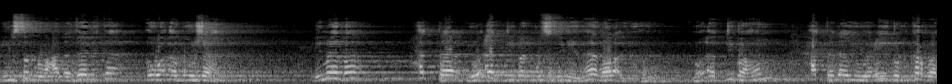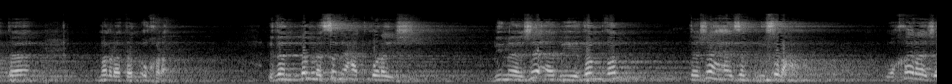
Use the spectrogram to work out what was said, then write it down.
يصر على ذلك هو أبو جهل. لماذا؟ حتى يؤدب المسلمين. هذا رأيه يؤدبهم حتى لا يعيدوا الكرة مرة أخرى. إذا لما سمعت قريش بما جاء به ضمضم تجهزت بسرعة. وخرج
